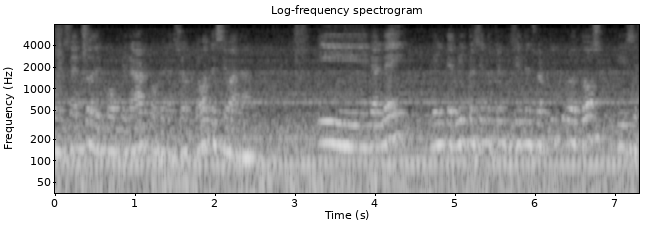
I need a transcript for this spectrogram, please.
conceptos de cooperar, cooperación, dónde se va a dar. Y la ley 20.337 en su artículo 2 dice,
